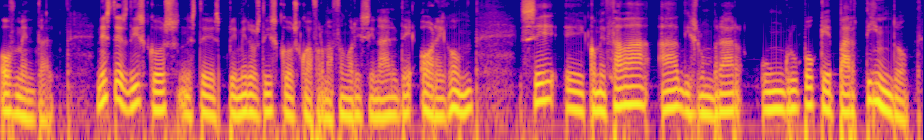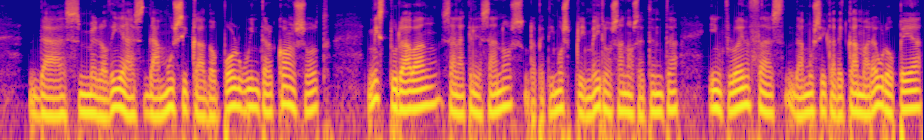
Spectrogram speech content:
Of Mental. Mental. Nestes discos, nestes primeiros discos coa formación orixinal de Oregón, se eh, comezaba a dislumbrar un grupo que partindo das melodías da música do Paul Winter Consort misturaban, xa naqueles anos, repetimos, primeiros anos 70, influenzas da música de cámara europea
